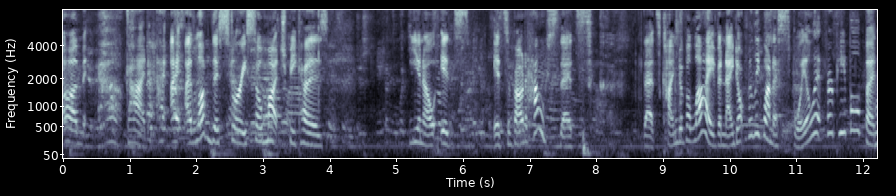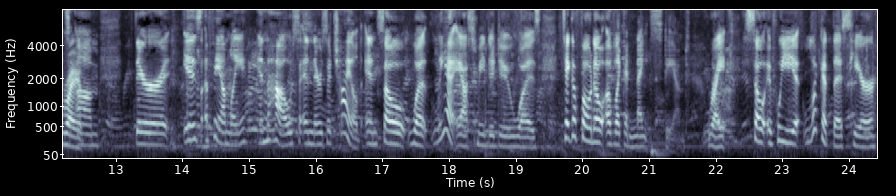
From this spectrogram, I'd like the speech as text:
um, oh God, I, I, I love this story so much because, you know, it's it's about a house that's that's kind of alive, and I don't really want to spoil it for people, but Right. um, there is a family in the house and there's a child, and so what Leah asked me to do was take a photo of like a nightstand, right? So if we look at this here,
